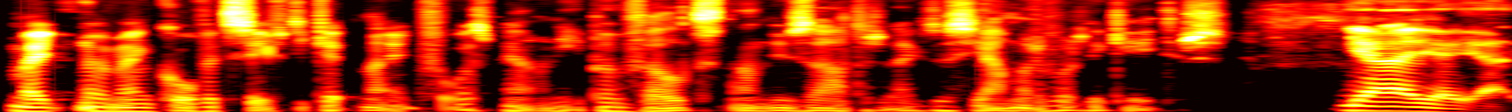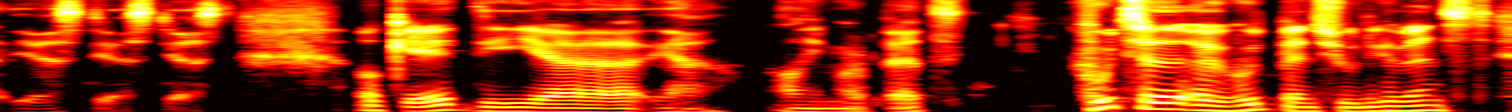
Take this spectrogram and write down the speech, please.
maar ik, met mijn COVID safety kit mag ik volgens mij nog niet op een veld staan nu zaterdag, dus jammer voor de Gators. Ja, ja, ja, juist, juist, juist. Oké, die, uh, ja, Ali Marpet. Goed, uh, goed pensioen gewenst.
